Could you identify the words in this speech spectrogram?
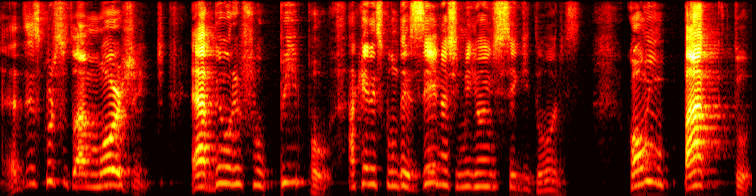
É discurso do amor, gente. É a Beautiful People, aqueles com dezenas de milhões de seguidores. Qual impacto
